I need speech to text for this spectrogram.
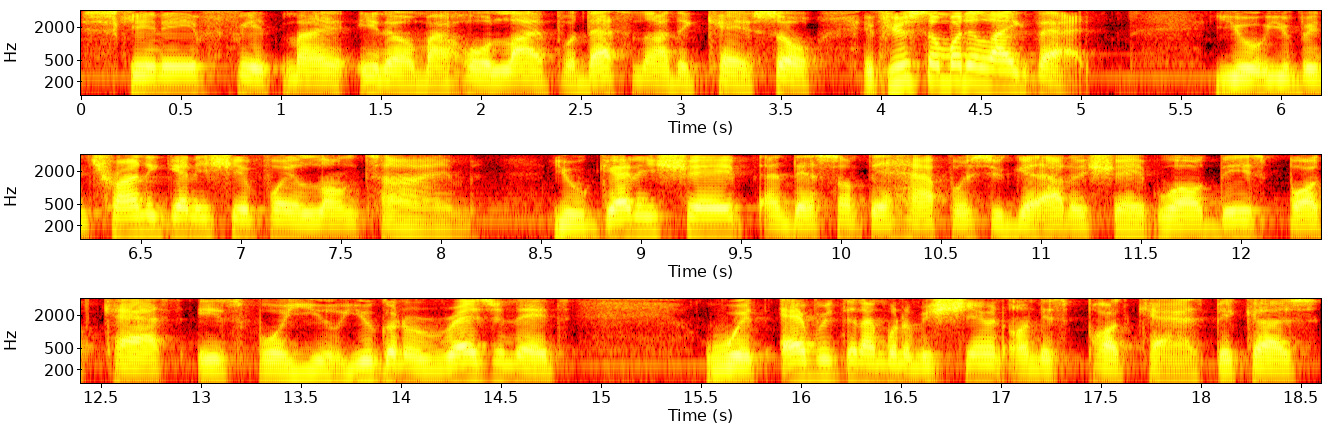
skinny fit my you know my whole life, but that's not the case. So if you're somebody like that, you you've been trying to get in shape for a long time you get in shape and then something happens you get out of shape well this podcast is for you you're to resonate with everything i'm to be sharing on this podcast because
